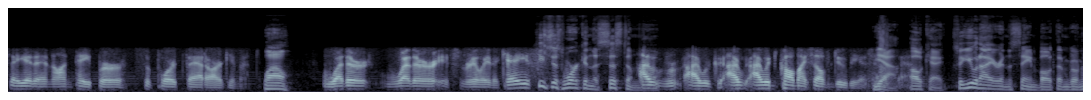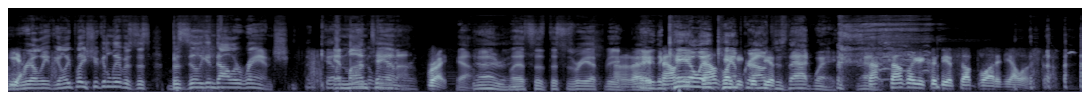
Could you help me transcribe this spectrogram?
say it and on paper support that argument. wow. Whether whether it's really the case, He's just working the system. I, though. I would I, I would call myself dubious. Yeah. that? Okay. So you and I are in the same boat. That I'm going. Yeah. Really, the only place you can live is this bazillion dollar ranch in afford to live Montana. Right. Yeah. Yeah, right. This is this is where you have to be. I don't know. Hey, the sounds- it KOA sounds like it could campgrounds be a- is that way. Yeah, Sounds, sounds like it could be a subplot in Yellowstone.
